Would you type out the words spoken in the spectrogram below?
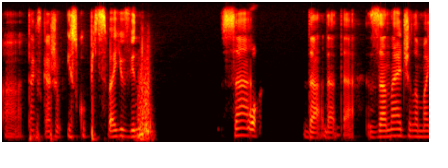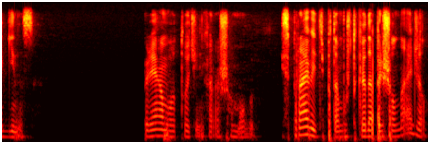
а, так скажем, искупить свою вину за... Ох. Да, да, да. За Найджела Магинеса прям вот очень хорошо могут исправить, потому что когда пришел Найджел,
